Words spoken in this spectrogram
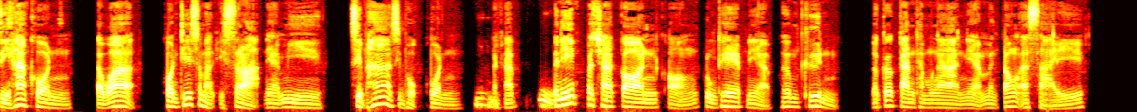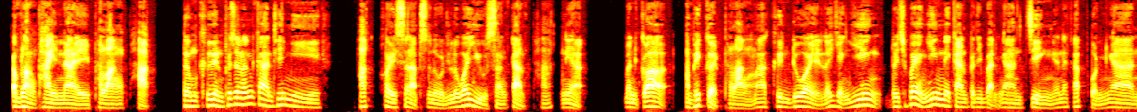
สี่ห้าคน แต่ว่าคนที่สมัครอิสระเนี่ยมีสิบห้าสิบหกคนนะครับทีนี้ประชากรของกรุงเทพเนี่ยเพิ่มขึ้น แล้วก็การทำงานเนี่ยมันต้องอาศัยกำลังภายในพลังผัก เพิ่มขึ้น เพราะฉะนั้นการที่มีพักคอยสนับสนุนหรือว่าอยู่สังกัดพักเนี่ยมันก็ทำให้เกิดพลังมากขึ้นด้วย และอย่างยิ่ง โดยเฉพาะอย่างยิ่งในการปฏิบัติงานจริงเนี่ยนะครับ ผลงาน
